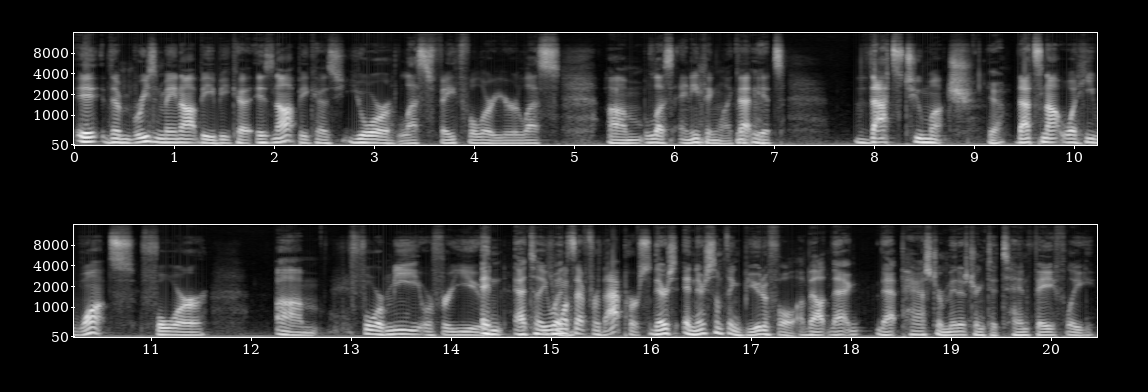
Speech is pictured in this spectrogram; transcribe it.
it, the reason may not be because is not because you're less faithful or you're less um, less anything like that. It's that's too much. Yeah. That's not what he wants for um, for me or for you. And I tell you he what, wants that for that person. there's and there's something beautiful about that that pastor ministering to 10 faithfully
